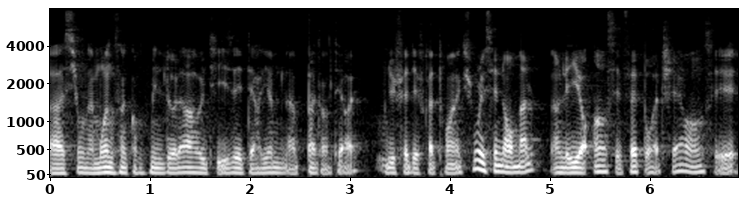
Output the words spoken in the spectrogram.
euh, si on a moins de 50 000 dollars, utiliser Ethereum n'a pas d'intérêt du fait des frais de transaction, et c'est normal. Un layer 1, c'est fait pour être cher. Hein, c'est,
